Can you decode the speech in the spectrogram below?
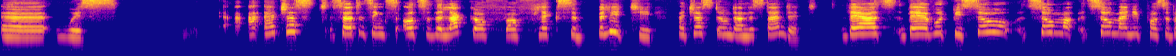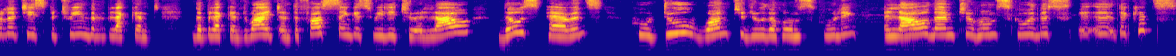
uh, with. I, I just certain things. Also, the lack of, of flexibility. I just don't understand it. There would be so so so many possibilities between the black and the black and white. And the first thing is really to allow those parents who do want to do the homeschooling allow them to homeschool this, uh, the kids.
